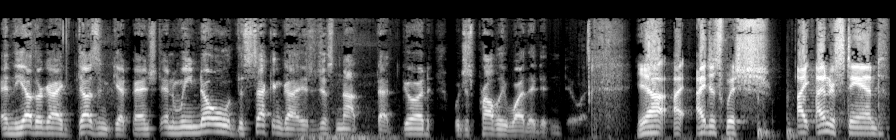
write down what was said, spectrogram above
and the other guy doesn't get benched, and we know the second guy is just not that good, which is probably why they didn't do it. Yeah, I, I just wish I, I understand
